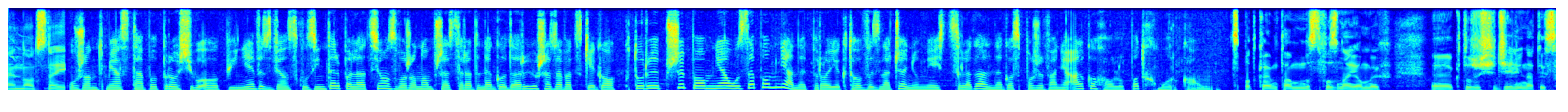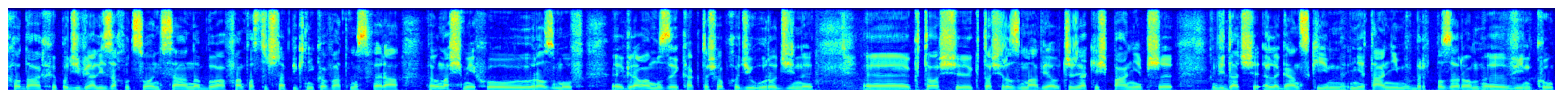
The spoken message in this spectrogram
nocnej. Urząd Miasta poprosił o opinię w związku z interpelacją złożoną przez radnego Dariusza Zawadzkiego, który przypomniał zapomniany projekt o wyznaczeniu miejsc legalnego spożywania alkoholu pod chmurką. Spotkałem tam mnóstwo znajomych, e, którzy siedzieli na tych schodach, podziwiali zachód słońca. No, była fantastyczna piknikowa atmosfera, pełna śmiechu, rozmów. E, grała muzyka, ktoś obchodził urodziny, e, ktoś, ktoś rozmawiał, czy jakieś panie przy widać eleganckim, nietanim wbrew pozorom winku.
